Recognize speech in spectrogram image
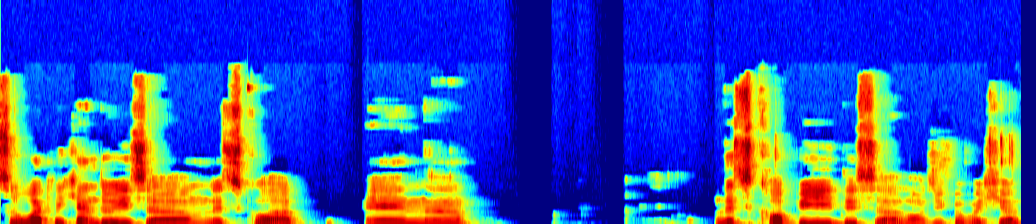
so what we can do is um, let's go up and uh, let's copy this uh, logic over here.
